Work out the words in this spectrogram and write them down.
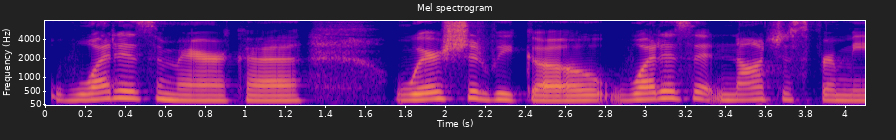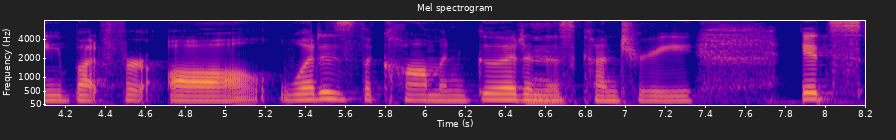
what is America? Where should we go? What is it not just for me but for all? What is the common good in this country? It's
